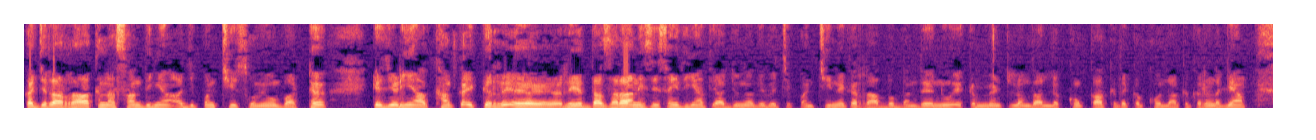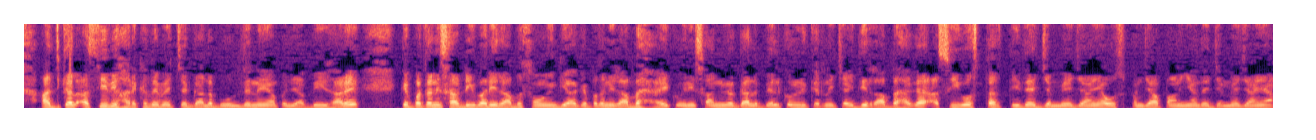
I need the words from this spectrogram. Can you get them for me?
ਕਜਰਾ ਰਾਖ ਨਾ ਸੰਦੀਆਂ ਅੱਜ ਪੰਛੀ ਸੋਇਓ ਬੱਠ। ਕਿ ਜਿਹੜੀਆਂ ਅੱਖਾਂ ਕ- ਇੱਕ ਰੇ- ਰੇਤ ਦਾ ਜ਼ਰਾ ਨਹੀਂ ਸੀ ਸਹਿੰਦੀਆਂ ਤੇ ਅੱਜ ਉਹਨਾਂ ਦੇ ਵਿੱਚ ਪੰਛੀ ਨੇ ਕਿ ਰੱਬ ਬੰਦੇ ਨੂੰ ਇੱਕ ਮਿੰਟ ਲਾਉਂਦਾ ਲੱਖੋਂ ਕੱਖ ਤੇ ਕੱਖੋਂ ਲੱਕ ਕਰਨ ਲੱਗਿਆ। ਅੱਜ ਕੱਲ ਅਸੀਂ ਵੀ ਹਰਖ ਦੇ ਵਿੱਚ ਗੱਲ ਬੋਲਦੇ ਨੇ ਆ ਪੰਜਾਬੀ ਸਾਰੇ ਕਿ ਪਤਾ ਨਹੀਂ ਸਾਡੀ ਵਾਰੀ ਰੱਬ ਸੌਂ ਹੀ ਗਿਆ, ਕਿ ਪਤਾ ਨਹੀਂ ਰੱਬ ਹੈ ਹੀ ਕੋਈ ਨਹੀਂ, ਸਾਨੂੰ ਇਹ ਗੱਲ ਬਿਲਕੁਲ ਨਹੀਂ ਕਰਨੀ ਚਾਹੀਦੀ, ਰੱਬ ਹੈਗਾ ਅਸੀਂ ਉਸ ਧਰਤੀ ਦੇ ਜੰਮੇ ਜਾਏ ਆ ਉਸ ਪੰਜਾਂ ਪਾਣੀਆਂ ਦੇ ਜੰਮੇ ਜਾਏ ਆ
